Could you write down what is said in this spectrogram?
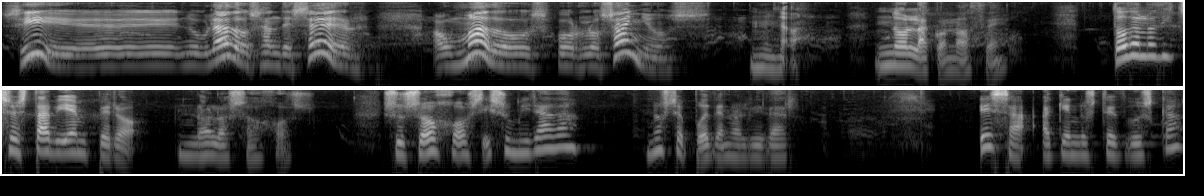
sí, eh, nublados han de ser. Ahumados por los años. No, no la conoce. Todo lo dicho está bien, pero no los ojos. Sus ojos y su mirada no se pueden olvidar. Esa a quien usted busca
